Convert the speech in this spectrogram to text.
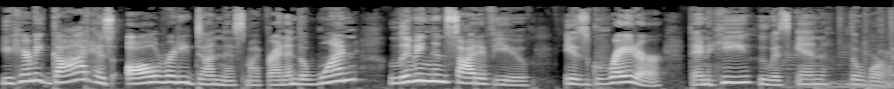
You hear me? God has already done this, my friend, and the one living inside of you is greater than he who is in the world.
